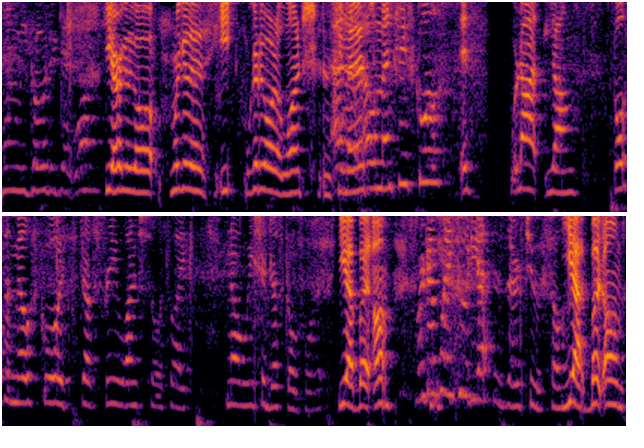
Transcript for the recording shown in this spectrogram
when we go to get lunch. yeah, we're gonna go. We're gonna eat. We're gonna go to lunch in a few At minutes. Elementary school, it's we're not young. Both in middle school, it's just free lunch, so it's like, no, we should just go for it. Yeah, but um, We're gonna play 2DS's there too, so Yeah, but um,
